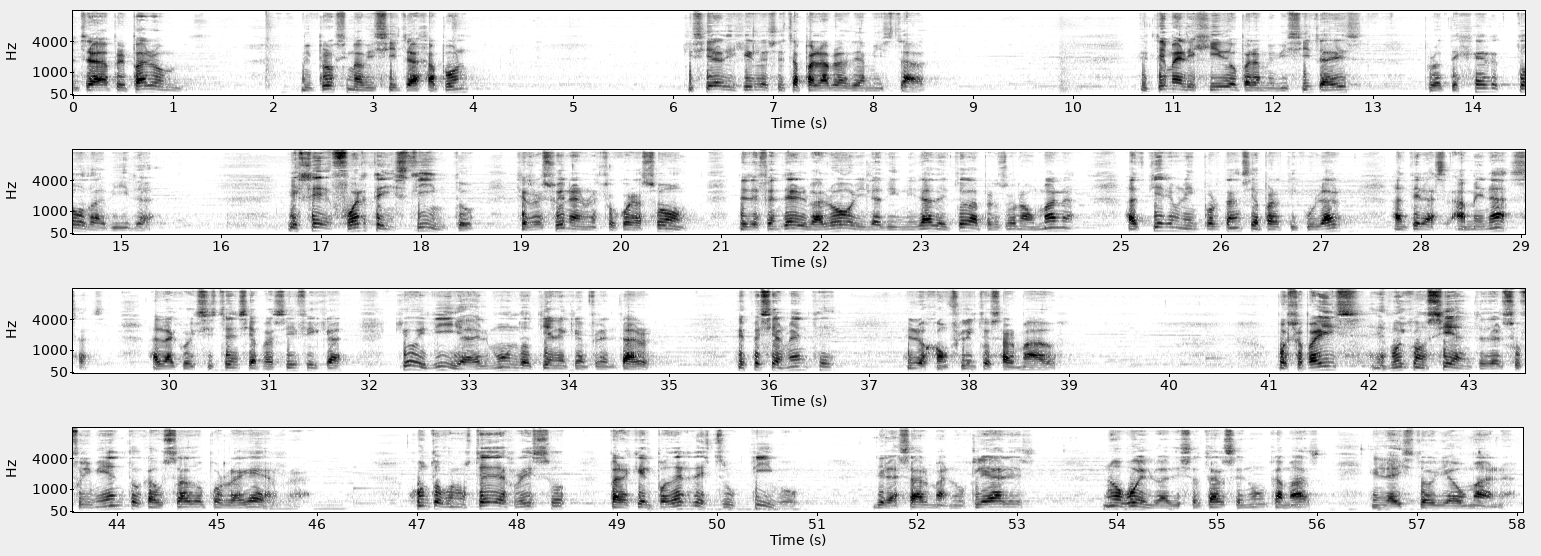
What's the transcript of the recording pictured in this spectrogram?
mientras preparo mi próxima visita a Japón, quisiera dirigirles estas palabras de amistad. El tema elegido para mi visita es proteger toda vida. Ese fuerte instinto que resuena en nuestro corazón de defender el valor y la dignidad de toda persona humana adquiere una importancia particular ante las amenazas a la coexistencia pacífica que hoy día el mundo tiene que enfrentar, especialmente en los conflictos armados. Vuestro país es muy consciente del sufrimiento causado por la guerra. Junto con ustedes rezo para que el poder destructivo de las armas nucleares no vuelva a desatarse nunca más en la historia humana.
